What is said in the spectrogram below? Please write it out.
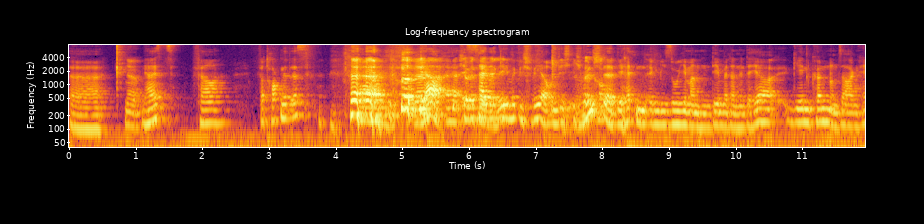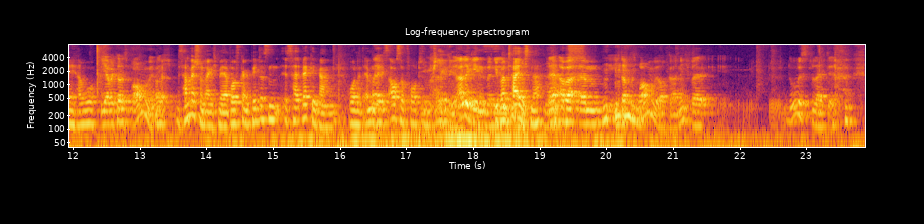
äh, ja. wie heißt's? Ver, vertrocknet ist. äh, ja, äh, es ist halt irgendwie wirklich schwer. Und ich, ich wünschte, wir hätten irgendwie so jemanden, dem wir dann hinterher gehen können und sagen, hey, hallo. Ja, aber ich glaube, das brauchen wir nicht. Das haben wir schon lange nicht mehr. Wolfgang Petersen ist halt weggegangen. Ronald Emmerich nee. ist auch sofort die Alle gehen wenn über den Teich, ne? Ja, aber ähm, ich glaube, das brauchen wir auch gar nicht, weil du bist vielleicht.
